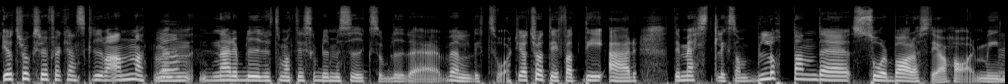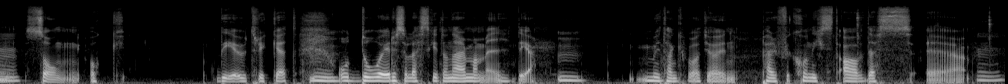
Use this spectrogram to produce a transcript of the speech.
Jag tror också det för jag kan skriva annat Ja. men när det blir som att det ska bli musik så blir det väldigt svårt. Jag tror att det är för att det är det mest liksom blottande, sårbaraste jag har, min Mm. sång och det uttrycket. Mm. Och då är det så läskigt att närma mig det. Mm. Med tanke på att jag är en perfektionist av dess, eh, Mm.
